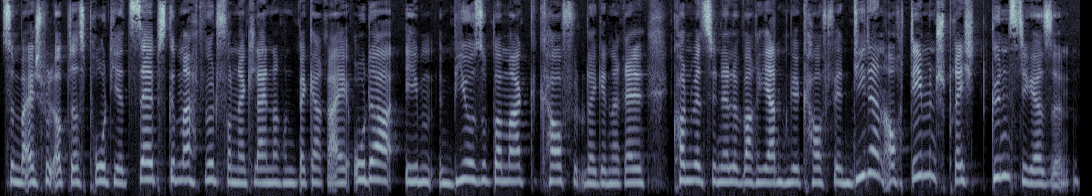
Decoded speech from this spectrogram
Zum Beispiel, ob das Brot jetzt selbst gemacht wird von einer kleineren Bäckerei oder eben im Bio-Supermarkt gekauft wird oder generell konventionelle Varianten gekauft werden, die dann auch dementsprechend günstiger sind.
